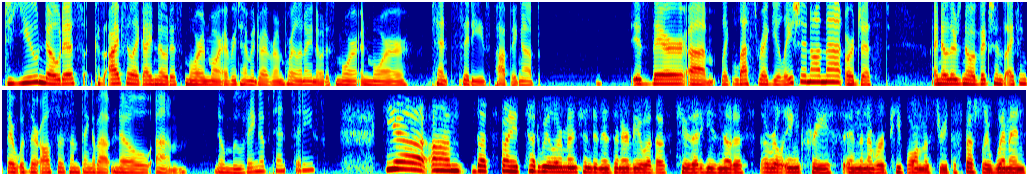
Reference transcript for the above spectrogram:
do you notice? Because I feel like I notice more and more every time I drive around Portland. I notice more and more tent cities popping up. Is there um, like less regulation on that, or just? I know there's no evictions. I think there was there also something about no um, no moving of tent cities. Yeah, um, that's funny. Ted Wheeler mentioned in his interview with us too that he's noticed a real increase in the number of people on the streets, especially women.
